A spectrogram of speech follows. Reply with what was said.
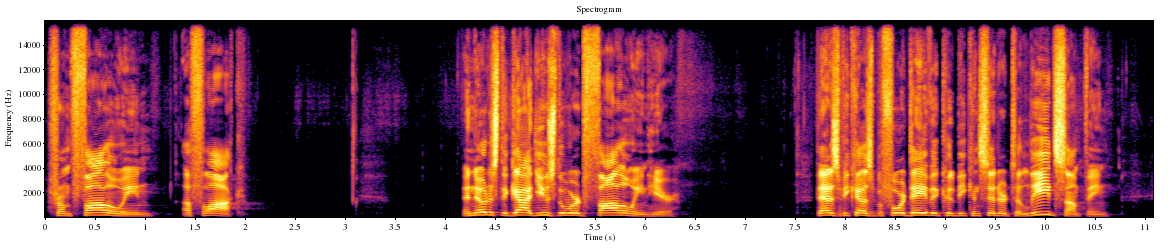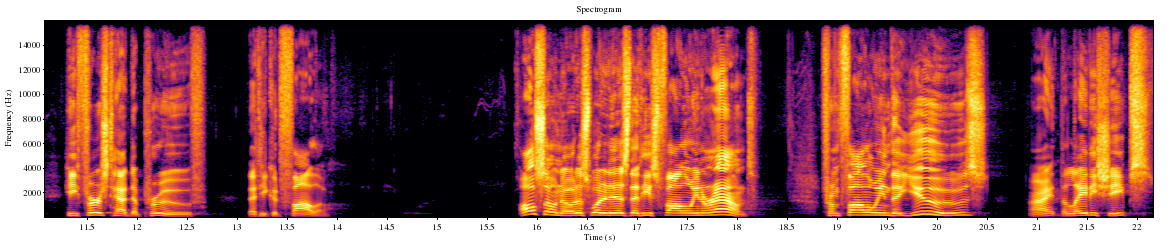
From following a flock. And notice that God used the word following here. That is because before David could be considered to lead something, he first had to prove that he could follow. Also, notice what it is that he's following around. From following the ewes, all right, the lady sheeps,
